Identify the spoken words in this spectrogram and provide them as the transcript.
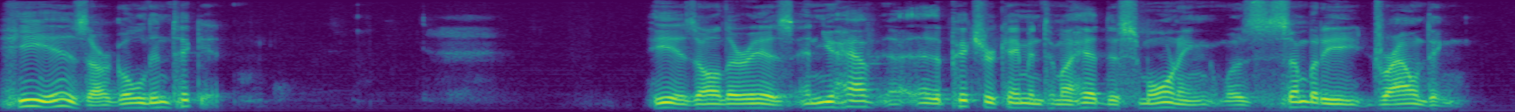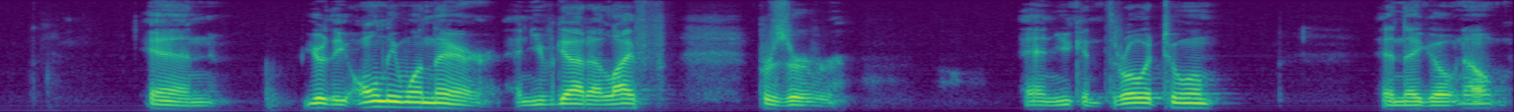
he is our golden ticket. He is all there is. And you have, uh, the picture came into my head this morning was somebody drowning. And you're the only one there, and you've got a life preserver. And you can throw it to them, and they go, No,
